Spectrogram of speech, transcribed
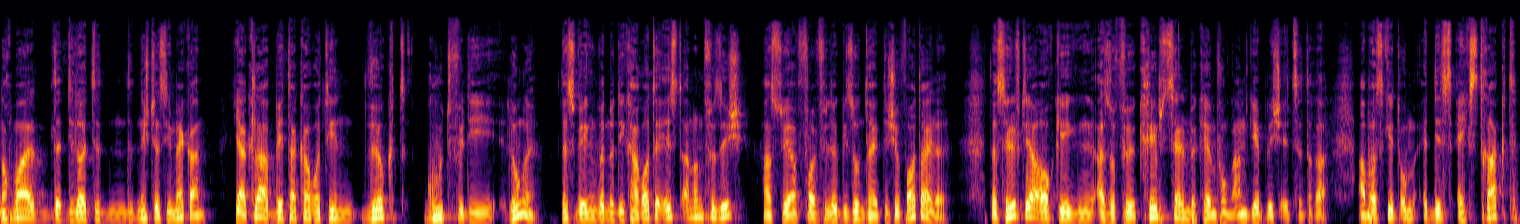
nochmal, die Leute, nicht, dass sie meckern. Ja klar, Beta-Carotin wirkt gut für die Lunge. Deswegen, wenn du die Karotte isst an und für sich, hast du ja voll viele gesundheitliche Vorteile. Das hilft ja auch gegen, also für Krebszellenbekämpfung angeblich etc. Aber es geht um das Extrakt.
